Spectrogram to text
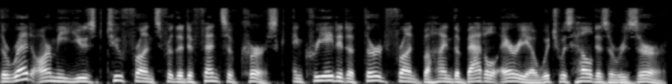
The Red Army used two fronts for the defense of Kursk, and created a third front behind the battle area which was held as a reserve.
